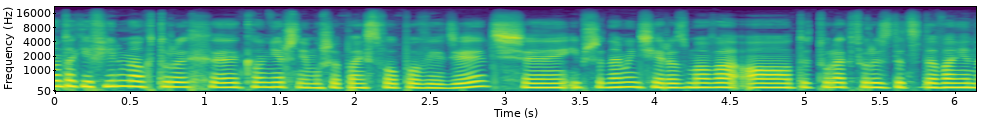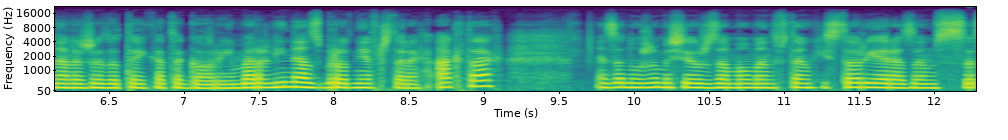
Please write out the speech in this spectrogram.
Są takie filmy, o których e, koniecznie muszę Państwu opowiedzieć e, i przed nami dzisiaj rozmowa o tytule, który zdecydowanie należy do tej kategorii. Marlina Zbrodnia w czterech aktach. Zanurzymy się już za moment w tę historię razem z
